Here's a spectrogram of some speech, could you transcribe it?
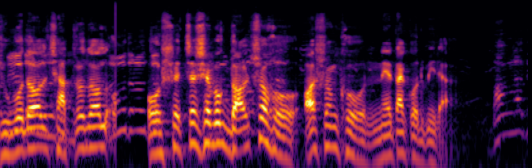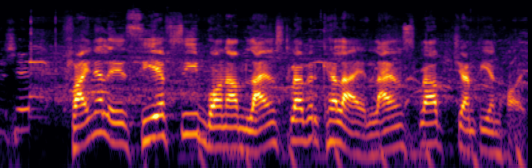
যুবদল, ছাত্রদল ও স্বেচ্ছাসেবক দল সহ অসংখ্য নেতাকর্মীরা। ফাইনালে সিএফসি বনাম লায়ন্স ক্লাবের খেলায় লায়ন্স ক্লাব চ্যাম্পিয়ন হয়।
